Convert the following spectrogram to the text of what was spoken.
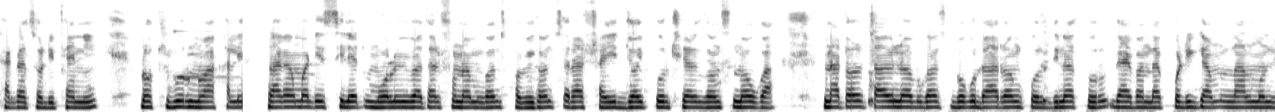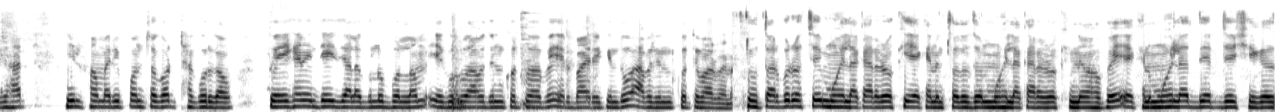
খাগড়াছড়ি, ফেনী লক্ষ্মীপুর নোয়াখালী রাঙামাটি সিলেট, মৌলভীবাজার, সুনামগঞ্জ, হবিগঞ্জ, রাজশাহী, জয়পুর, সিরাজগঞ্জ, নওগাঁ, নাটোর চাঁপাইনবাবগঞ্জ বগুড়া, রংপুর, দিনাজপুর, গাইবান্ধা, কুড়িগ্রাম, লালমনিরহাট, নীলফামারী, পঞ্চগড়, ঠাকুরগাঁও। তো এখানে যেই জেলাগুলো বললাম, এগুলো আবেদন করতে হবে, এর বাইরে কিন্তু আবেদন করতে পারবে না। তো তারপর হচ্ছে মহিলা কারারক্ষী, এখানে চোদ্দ জন মহিলা কারারক্ষী নেওয়া হবে। এখানে মহিলাদের যে শিক্ষার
